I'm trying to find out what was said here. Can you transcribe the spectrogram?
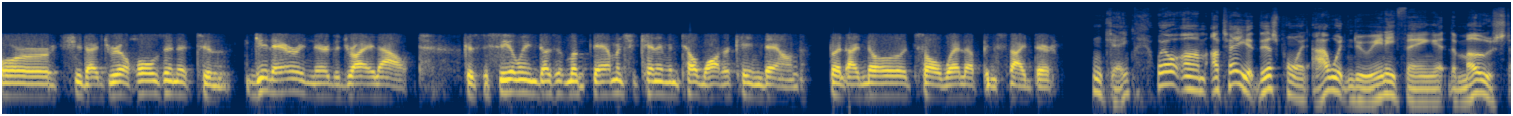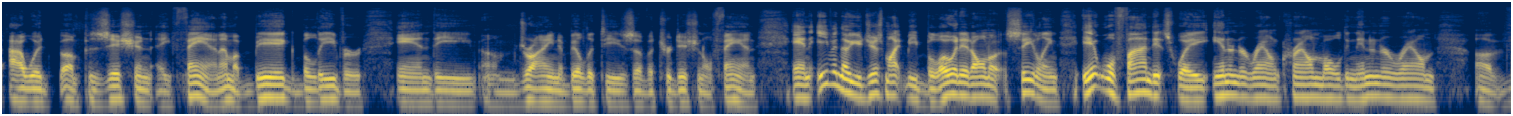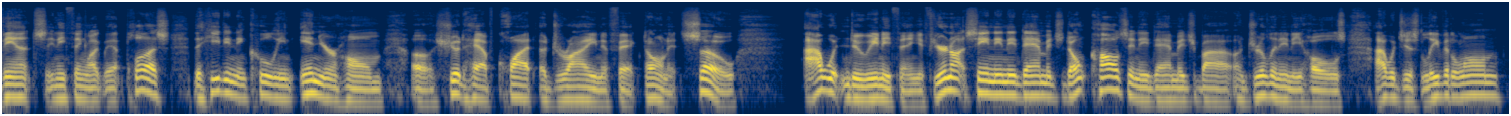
or should I drill holes in it to get air in there to dry it out? Because the ceiling doesn't look damaged. You can't even tell water came down. But I know it's all wet up inside there. Okay. Well, um, I'll tell you at this point, I wouldn't do anything. At the most, I would um, position a fan. I'm a big believer in the um, drying abilities of a traditional fan. And even though you just might be blowing it on a ceiling, it will find its way in and around crown molding, in and around uh, vents, anything like that. Plus, the heating and cooling in your home uh, should have quite a drying effect on it. So, I wouldn't do anything. If you're not seeing any damage, don't cause any damage by uh, drilling any holes. I would just leave it alone.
